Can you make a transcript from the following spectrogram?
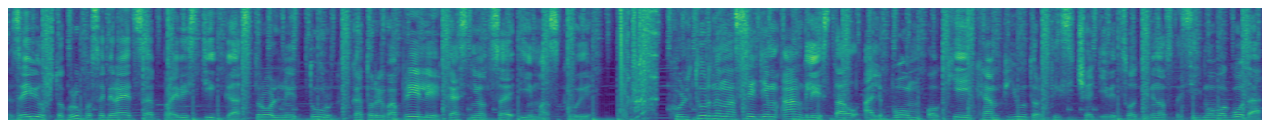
заявил, что группа собирается провести гастрольный тур, который в апреле коснется и Москвы. Культурным наследием Англии стал альбом OK Computer 1997 года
